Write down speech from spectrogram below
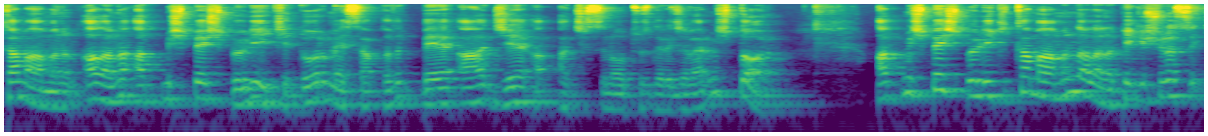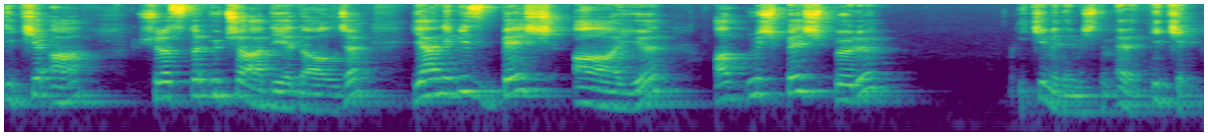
Tamamının alanı 65 bölü 2. Doğru mu hesapladık? BAC açısını 30 derece vermiş. Doğru. 65 bölü 2 tamamının alanı. Peki şurası 2A. Şurası da 3A diye dağılacak. Yani biz 5A'yı 65 bölü 2 mi demiştim? Evet 2.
